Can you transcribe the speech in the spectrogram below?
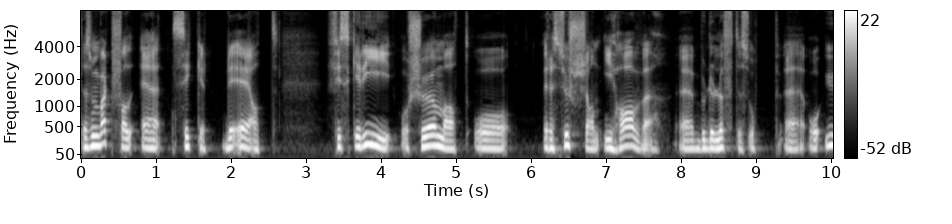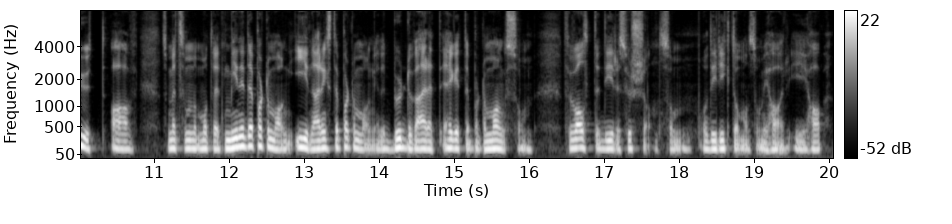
Det som i hvert fall er sikkert, det er at fiskeri og sjømat og ressursene i havet eh, burde løftes opp eh, og ut av som et, som et minidepartement i Næringsdepartementet. Det burde være et eget departement som forvalter de ressursene som, og de rikdommene som vi har i havet.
